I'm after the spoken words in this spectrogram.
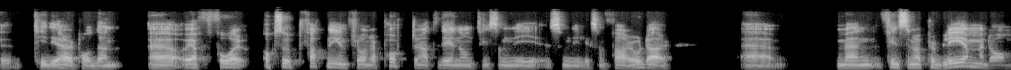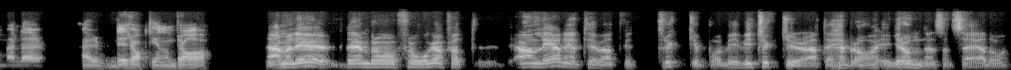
Eh, tidigare i podden. Eh, och jag får också uppfattningen från rapporten att det är någonting som ni, som ni liksom förordar. Eh, men finns det några problem med dem eller är det rakt igenom bra? Nej, men det, är, det är en bra fråga för att anledningen till att vi trycker på, vi, vi tycker att det är bra i grunden så att säga då.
